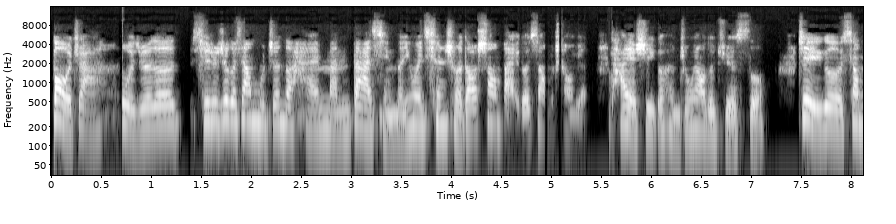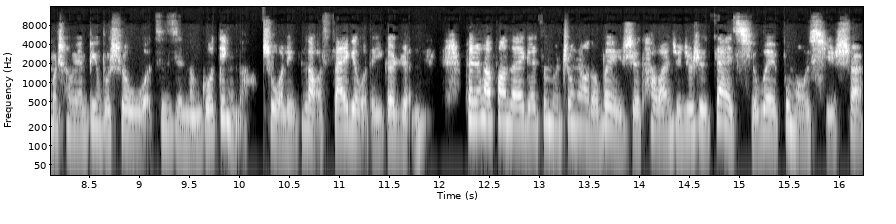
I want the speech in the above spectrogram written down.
爆炸！我觉得其实这个项目真的还蛮大型的，因为牵扯到上百个项目成员，他也是一个很重要的角色。这一个项目成员并不是我自己能够定的，是我领导塞给我的一个人，但是他放在一个这么重要的位置，他完全就是在其位不谋其事儿。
